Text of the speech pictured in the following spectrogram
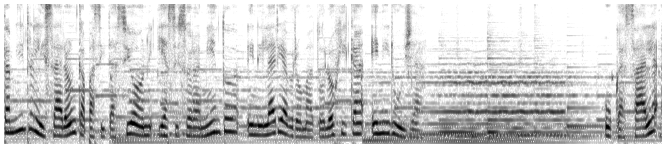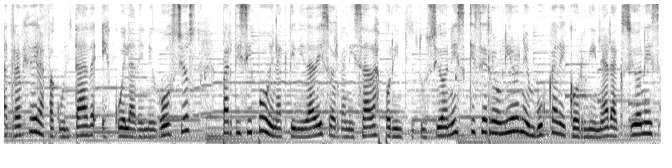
También realizaron capacitación y asesoramiento en el área bromatológica en Iruya. UCASAL, a través de la Facultad Escuela de Negocios, participó en actividades organizadas por instituciones que se reunieron en busca de coordinar acciones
